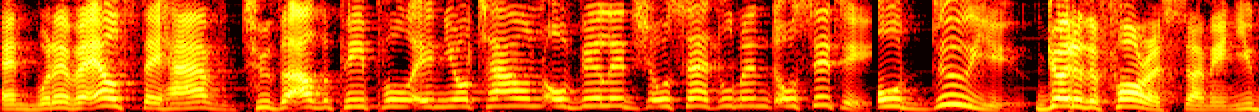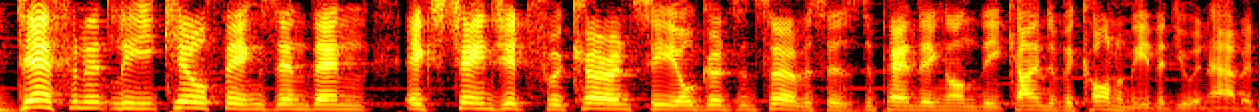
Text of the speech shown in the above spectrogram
and whatever else they have to the other people in your town or village or settlement or city? Or do you? Go to the forest, I mean. You definitely kill things and then exchange it for currency or goods and services depending on the kind of economy that you inhabit.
